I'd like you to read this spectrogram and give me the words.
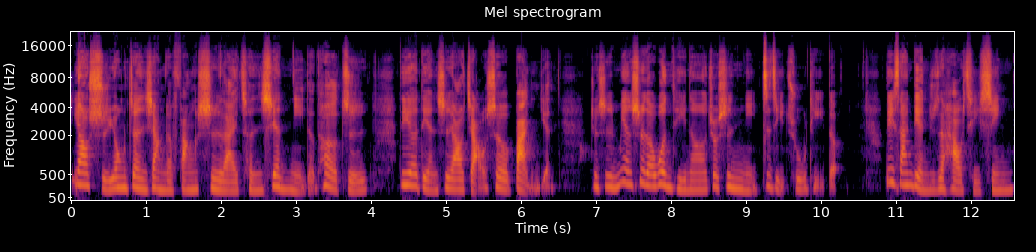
要使用正向的方式来呈现你的特质。第二点是要角色扮演，就是面试的问题呢，就是你自己出题的。第三点就是好奇心，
